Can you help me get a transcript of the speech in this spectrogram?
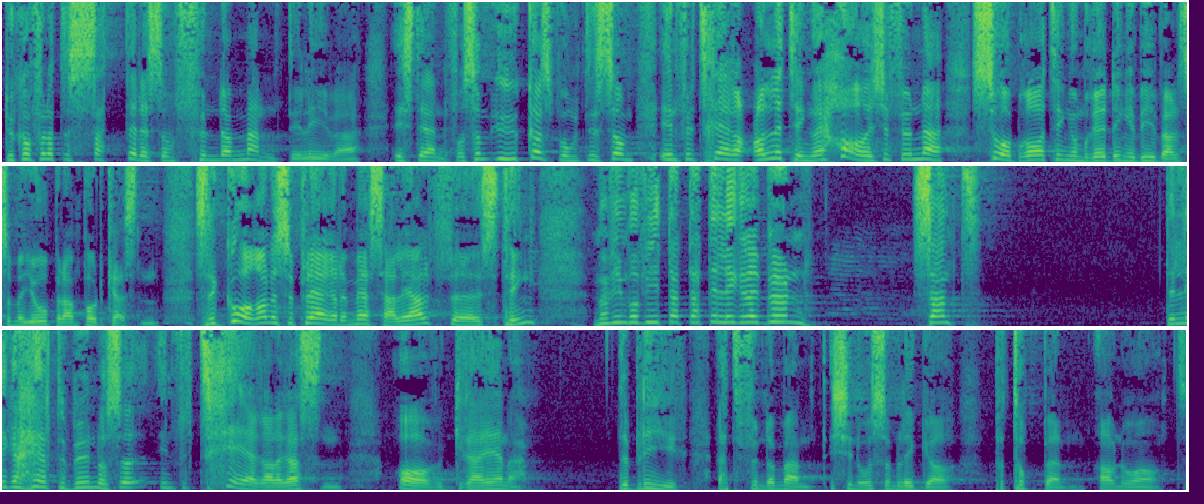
Du kan få lov til å sette det som fundament i livet istedenfor. Som utgangspunktet som infiltrerer alle ting. Og jeg har ikke funnet så bra ting om rydding i Bibelen som jeg gjorde på den podkasten. Så det går an å supplere det med selvhjelpsting, men vi må vite at dette ligger i bunn. Sant? Det ligger helt til bunnen, og så infiltrerer det resten av greiene. Det blir et fundament, ikke noe som ligger på toppen av noe annet.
